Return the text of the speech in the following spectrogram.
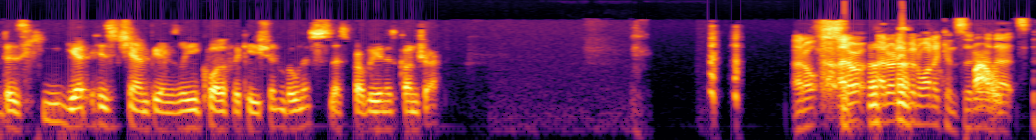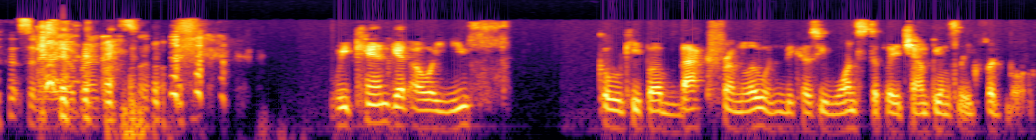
does he get his Champions League qualification bonus? That's probably in his contract. I don't, I don't, I don't even want to consider wow. that scenario, Brent. So. We can't get our youth goalkeeper back from loan because he wants to play Champions League football.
